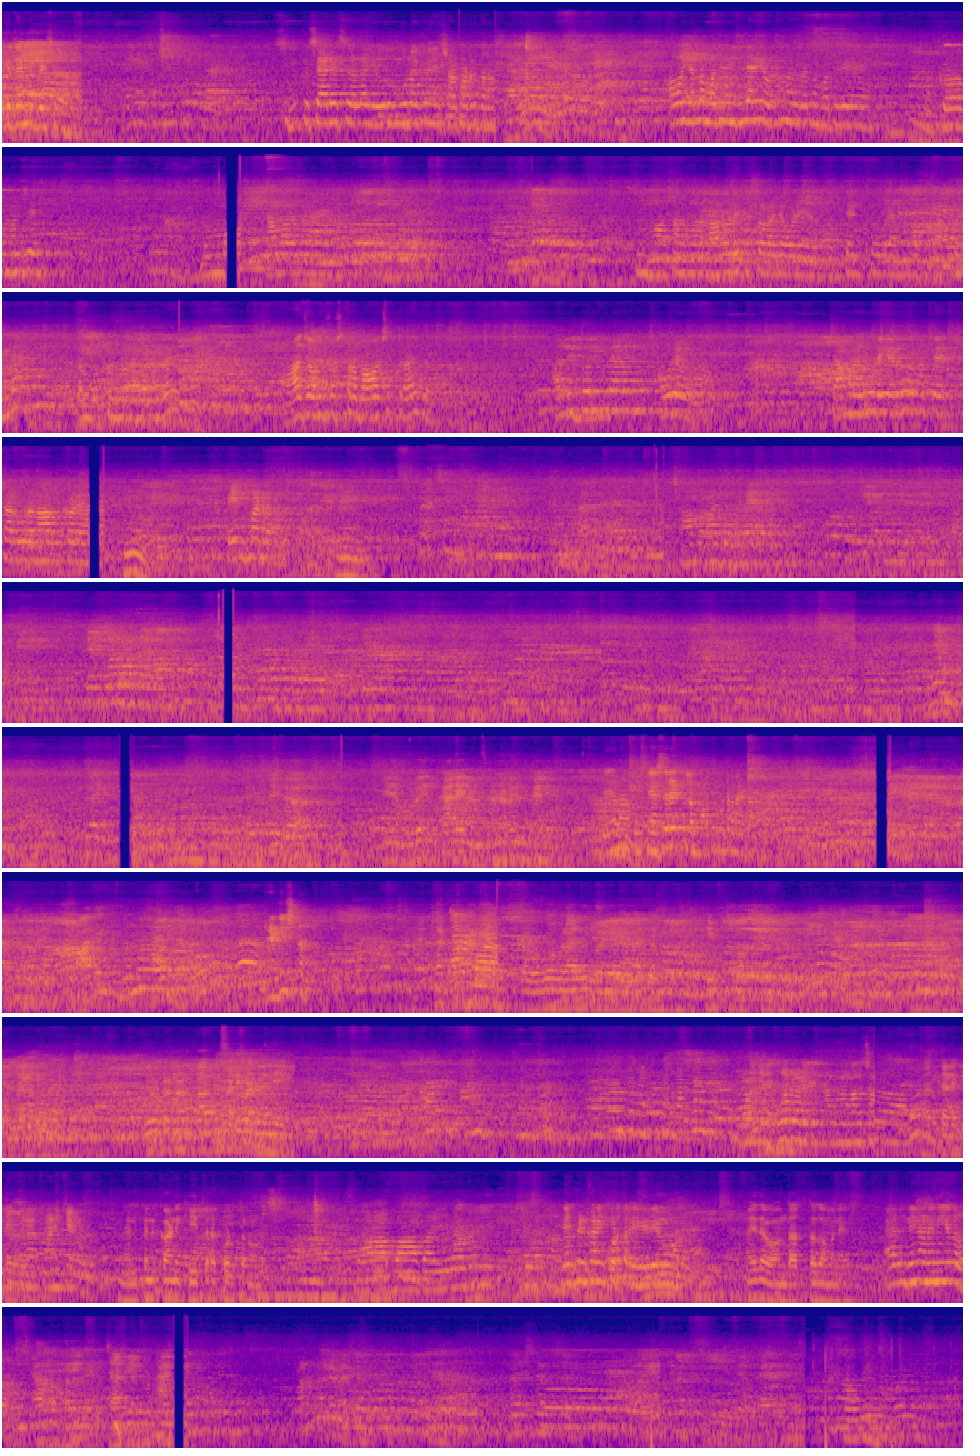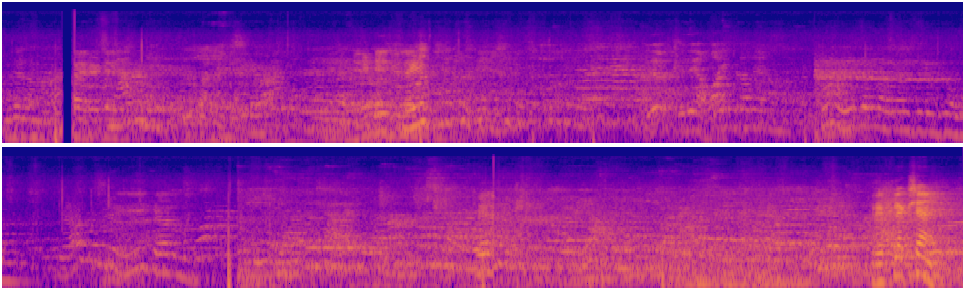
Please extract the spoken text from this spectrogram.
ತೆಗಿತಾನೆ ಬೇಸರ ಸಿಲ್ಕ್ ಸ್ಯಾರೀಸ್ ಎಲ್ಲ ಇವ್ರ ಮೂಲಕ ಸ್ಟಾರ್ಟ್ ಮಾಡಿರ್ತಾರೆ. ಅವಾಗೆಲ್ಲ ಮದುವೆ ಇಲ್ಲೇ ಆಗ್ಯಾವ ನಾವೆಲ್ಲ ಮದುವೆ ಮಕ್ಕಳು ಮುಂಜಿ ಸಿಂಹಾಸನಗಳು ನಾಲ್ವಡಿ ಕೃಷ್ಣರಾಜ ಒಡೆಯರು, ಹದಿನೆಂಟು ನೂರ ಎಂಬತ್ನಾಲ್ಕರಿಂದ ತೊಂಬತ್ತು ನೂರ ರಾಜವಂಶಸ್ಥರ ಭಾವಚಿತ್ರ ಇದು. ಅಲ್ಲಿದ್ದವರಿಂದ ಅವರೇ ಚಾಮರಾಜ ಒಡೆಯರು ಮತ್ತು ಕೃಷ್ಣ ನೂರ ನಾಲ್ಕು ಕಡೆ ಹ್ಞೂ ಪೇಂಟ್ ಮಾಡಿರೋದು ಹ್ಞೂ ಚಾಮರಾಜ ಏನೋ ಹೆಸರಿಟ್ಟಿಲ್ಲ ಮರ್ತ್ಬಿಟ್ರೆ ನೆನಪಿನ ಕಾಣಿಕೆ ಈ ಥರ ಕೊಡ್ತಾರೆ ನೋಡಿ. ನೆನಪಿನ ಕಾಣಿಕೆ ಕೊಡ್ತಾರೆ ಇದಾವ ಒಂದು ಹತ್ತದ ಮನೆ रिफ्लेक्शन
